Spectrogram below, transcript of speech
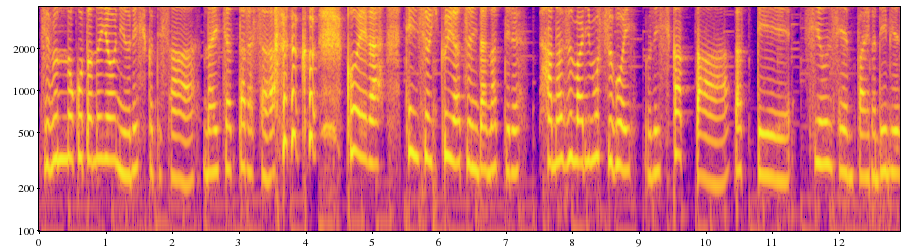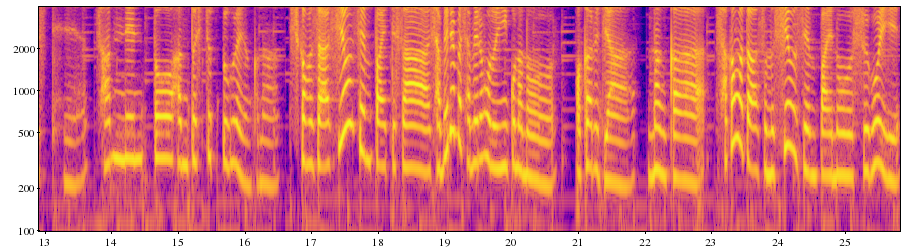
自分のことのように嬉しくてさ、泣いちゃったらさ、声がテンション低いやつみたいになってる。鼻詰まりもすごい嬉しかった。だって、シオン先輩がデビューして、3年と半年ちょっとぐらいなんかな。しかもさ、シオン先輩ってさ、喋れば喋るほどいい子なの、わかるじゃん。なんか、坂本はそのシオン先輩のすごい、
